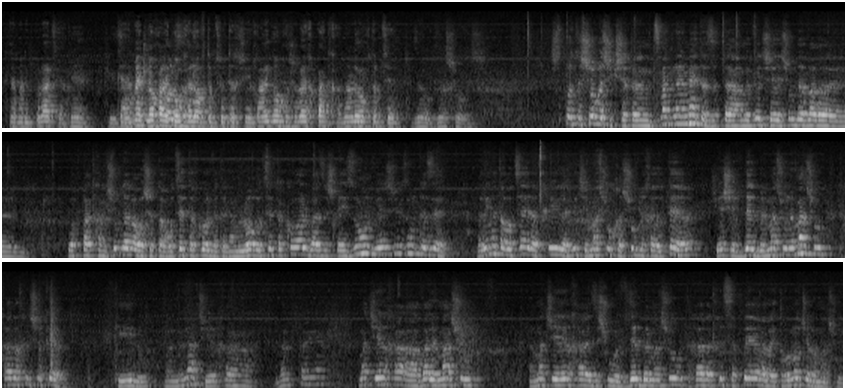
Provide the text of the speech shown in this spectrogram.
זה מניפולציה. כן. כי האמת לא יכולה לגרום לך לאהוב את המציאות איך שהיא, יכולה לגרום לך שלא אכפת לך, לא לאהוב את המציאות. זהו, זה השורש. יש פה את השורש שכשאתה נצמד לאמת, אז אתה מבין ששום דבר, אה, לא אכפת לך משום דבר, או שאתה רוצה את הכל ואתה גם לא רוצה את הכל, ואז יש לך איזון, ויש איזון כזה. אבל אם אתה רוצה להתחיל להגיד שמשהו חשוב לך יותר, שיש הבדל בין משהו למשהו, אתה חייב להתחיל לשקר. כאילו, על מנת שיהיה לך, הבנת את העניין? על שיהיה לך אהבה למשהו, על מנת שיהיה לך איזשהו הבדל במשהו, אתה חייב להתחיל לספר על היתרונות של המשהו.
